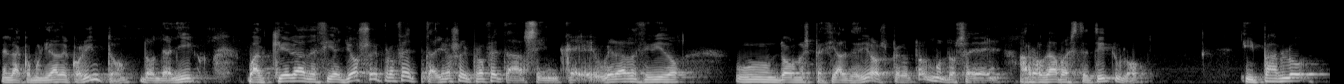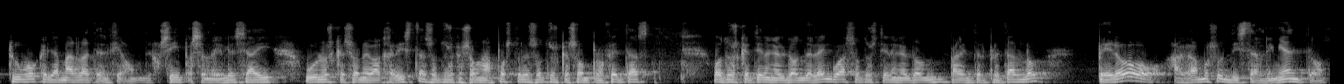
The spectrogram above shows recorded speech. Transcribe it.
en la comunidad de Corinto, donde allí cualquiera decía yo soy profeta, yo soy profeta, sin que hubiera recibido un don especial de Dios, pero todo el mundo se arrogaba este título. Y Pablo tuvo que llamar la atención. Dijo, sí, pues en la iglesia hay unos que son evangelistas, otros que son apóstoles, otros que son profetas, otros que tienen el don de lenguas, otros tienen el don para interpretarlo, pero hagamos un discernimiento,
